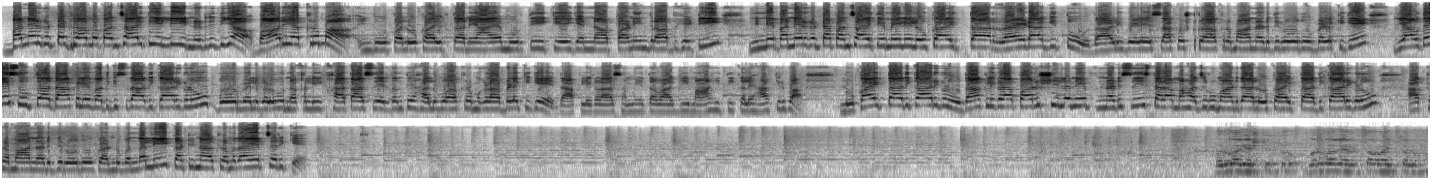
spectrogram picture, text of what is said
ಬನ್ನೇರ್ಘಟ್ಟ ಗ್ರಾಮ ಪಂಚಾಯಿತಿಯಲ್ಲಿ ನಡೆದಿದೆಯಾ ಭಾರಿ ಅಕ್ರಮ? ಇಂದು ಉಪಲೋಕಾಯುಕ್ತ ನ್ಯಾಯಮೂರ್ತಿ ಕೆಎನ್ ಪಣೀಂದ್ರ ಭೇಟಿ. ನಿನ್ನೆ ಬನ್ನೇರ್ಘಟ್ಟ ಪಂಚಾಯಿತಿಯ ಮೇಲೆ ಲೋಕಾಯುಕ್ತ ರೈಡ್ ಆಗಿತ್ತು ದಾಳಿ ವೇಳೆ ಸಾಕಷ್ಟು ಅಕ್ರಮ ನಡೆದಿರುವುದು ಬೆಳಕಿಗೆ. ಯಾವುದೇ ಸೂಕ್ತ ದಾಖಲೆ ಒದಗಿಸಿದ ಅಧಿಕಾರಿಗಳು, ಬೋರ್ವೆಲ್ಗಳು, ನಕಲಿ ಖಾತಾ ಸೇರಿದಂತೆ ಹಲವು ಅಕ್ರಮಗಳ ಬೆಳಕಿಗೆ ದಾಖಲೆಗಳ ಸಮೇತವಾಗಿ ಮಾಹಿತಿ ಕಲೆ ಹಾಕಿರುವ ಲೋಕಾಯುಕ್ತ ಅಧಿಕಾರಿಗಳು ದಾಖಲೆಗಳ ಪರಿಶೀಲನೆ ನಡೆಸಿ ಸ್ಥಳ ಮಹಜರು ಮಾಡಿದ ಲೋಕಾಯುಕ್ತ ಅಧಿಕಾರಿಗಳು ಅಕ್ರಮ ನಡೆದಿರುವುದು ಕಂಡುಬಂದಲ್ಲಿ ಕಠಿಣ ಕ್ರಮದ ಎಚ್ಚರಿಕೆ. ಬರುವಾಗ ಎಷ್ಟಿತ್ತು? ಬರುವಾಗ ಎರಡು ಸಾವಿರ ಇತ್ತಲ್ಲಮ್ಮ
